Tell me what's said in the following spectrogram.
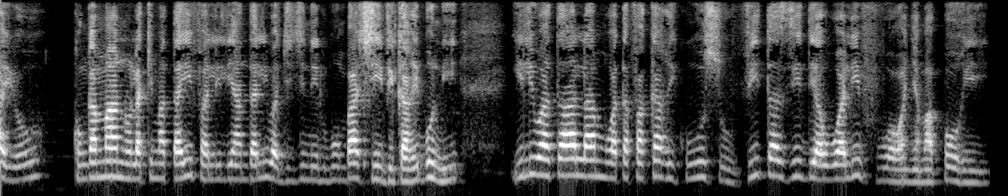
Hayo, kongamano la kimataifa liliandaliwa jijini Lubumbashi hivi karibuni ili wataalam watafakari kuhusu vita dhidi ya uhalifu wa wanyamapori.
